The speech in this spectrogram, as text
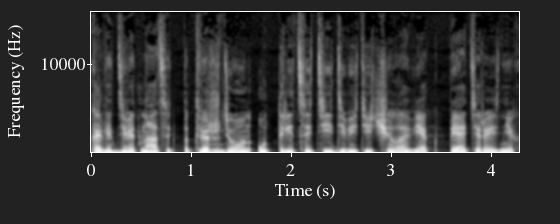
COVID-19 подтвержден у 39 человек, пятеро из них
